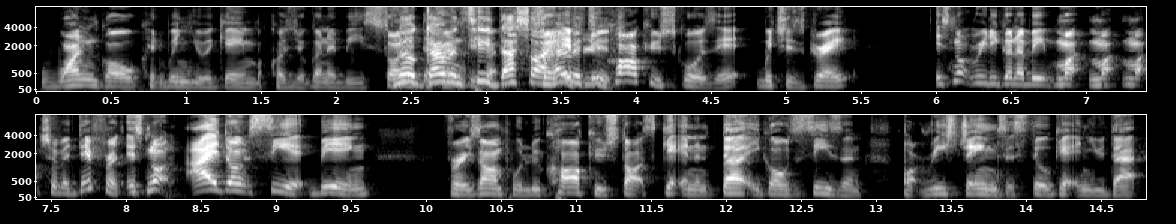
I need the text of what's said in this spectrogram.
one goal could win you a game because you're going to be solid. No, defensive. guaranteed. That's our so heritage. if Lukaku scores it, which is great, it's not really going to be mu- mu- much of a difference. It's not. I don't see it being. For example, Lukaku starts getting in 30 goals a season, but Reece James is still getting you that.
